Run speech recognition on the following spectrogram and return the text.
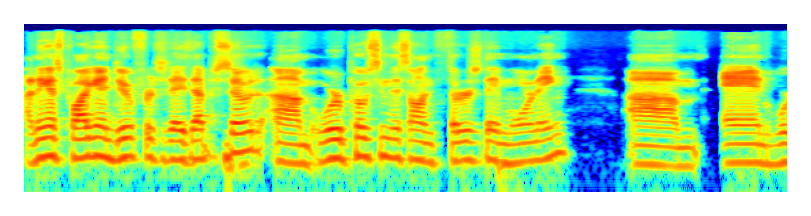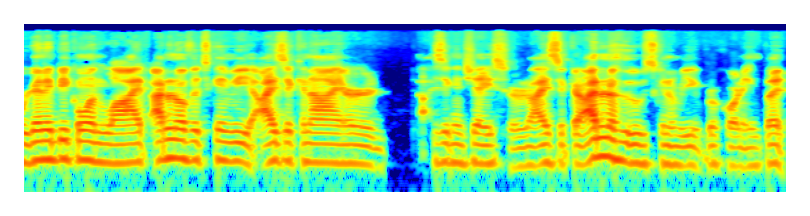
I think that's probably to do it for today's episode. Um, we're posting this on Thursday morning, um, and we're going to be going live. I don't know if it's going to be Isaac and I or Isaac and Chase or Isaac. Or, I don't know who's going to be recording, but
